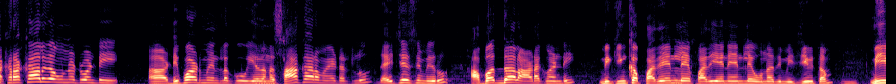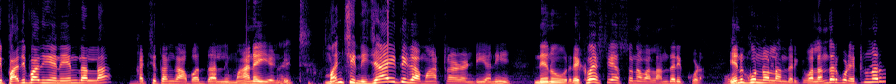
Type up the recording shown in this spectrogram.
రకరకాలుగా ఉన్నటువంటి డిపార్ట్మెంట్లకు ఏదైనా సహకారం అయ్యేటట్లు దయచేసి మీరు అబద్ధాలు ఆడకండి. మీకు ఇంకా పదేళ్ళే పదిహేను ఏళ్ళే ఉన్నది మీ జీవితం. మీ పది పదిహేను ఏళ్ళల్లా ఖచ్చితంగా అబద్ధాలని మానేయండి. మంచి నిజాయితీగా మాట్లాడండి అని నేను రిక్వెస్ట్ చేస్తున్నా వాళ్ళందరికీ కూడా. ఎన్నుకున్న వాళ్ళందరికీ. వాళ్ళందరూ కూడా ఎట్లున్నారు?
